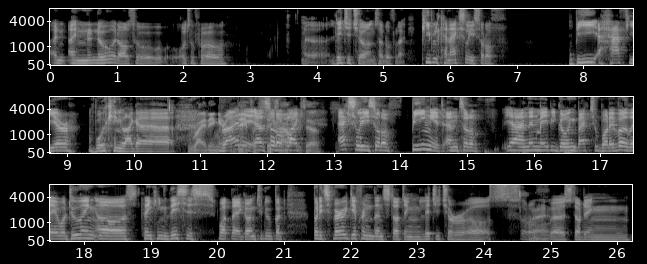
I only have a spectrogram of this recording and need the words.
I I know it also also for uh, literature and sort of like people can actually sort of be a half year working like a Writing every right for yeah, six sort of hours, like yeah. actually sort of being it and sort of yeah and then maybe going back to whatever they were doing or thinking this is what they're going to do but but it's very different than studying literature or sort of Right. uh, studying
